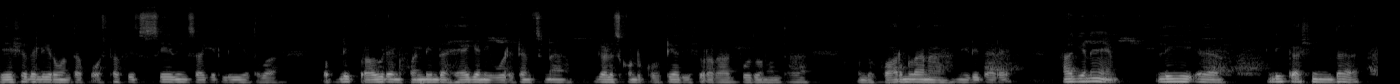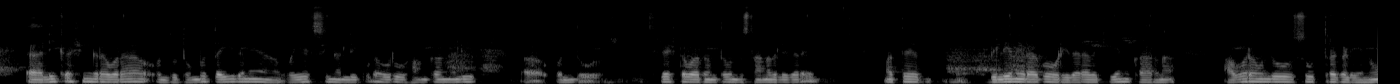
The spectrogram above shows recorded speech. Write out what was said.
ದೇಶದಲ್ಲಿ ಇರುವಂಥ ಪೋಸ್ಟ್ ಆಫೀಸ್ ಸೇವಿಂಗ್ಸ್ ಆಗಿರಲಿ ಅಥವಾ ಪಬ್ಲಿಕ್ ಪ್ರಾವಿಡೆಂಟ್ ಫಂಡಿಂದ ಹೇಗೆ ನೀವು ರಿಟರ್ನ್ಸ್ನ ಗಳಿಸ್ಕೊಂಡು ಕೋಟ್ಯಾಧೀಶ್ವರರಾಗ್ಬೋದು ಅನ್ನುವಂತಹ ಒಂದು ಫಾರ್ಮುಲಾನ ನೀಡಿದ್ದಾರೆ. ಹಾಗೆಯೇ ಲೀ ಲೀ ಕಾಶಿಂಗ್ದ ಲೀ ಕಾಶಿಂಗ್ರವರ ಒಂದು ತೊಂಬತ್ತೈದನೆಯ ವಯಸ್ಸಿನಲ್ಲಿ ಕೂಡ ಅವರು ಹಾಂಗ್ಕಾಂಗ್ನಲ್ಲಿ ಒಂದು ಶ್ರೇಷ್ಠವಾದಂಥ ಒಂದು ಸ್ಥಾನದಲ್ಲಿದ್ದಾರೆ. ಮತ್ತು ಬಿಲಿಯನೇರ್ ಆಗೋ ಅವರಿದ್ದಾರೆ. ಅದಕ್ಕೆ ಏನು ಕಾರಣ? ಅವರ ಒಂದು ಸೂತ್ರಗಳೇನು?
